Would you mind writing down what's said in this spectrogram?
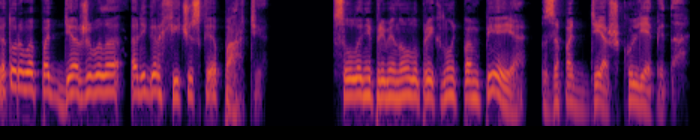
которого поддерживала олигархическая партия. Сула не применул упрекнуть Помпея за поддержку Лепида.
